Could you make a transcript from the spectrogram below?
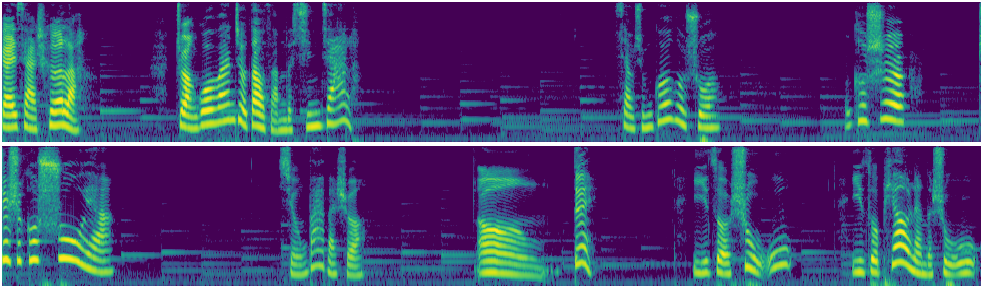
该下车了，转过弯就到咱们的新家了。”小熊哥哥说：“可是，这是棵树呀。”熊爸爸说：“嗯，对，一座树屋，一座漂亮的树屋，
